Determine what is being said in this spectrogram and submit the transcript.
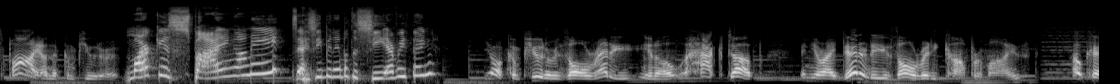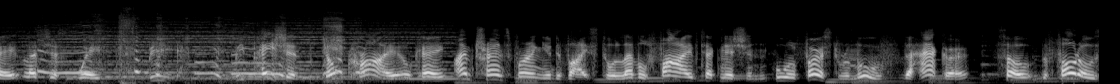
spy on the computer. Mark is spying on me? Has he been able to see everything? Your computer is already, you know, hacked up, and your identity is already compromised. Okay, let's just wait. Be be patient. Don't cry, okay? I'm transferring your device to a level 5 technician who will first remove the hacker so the photos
